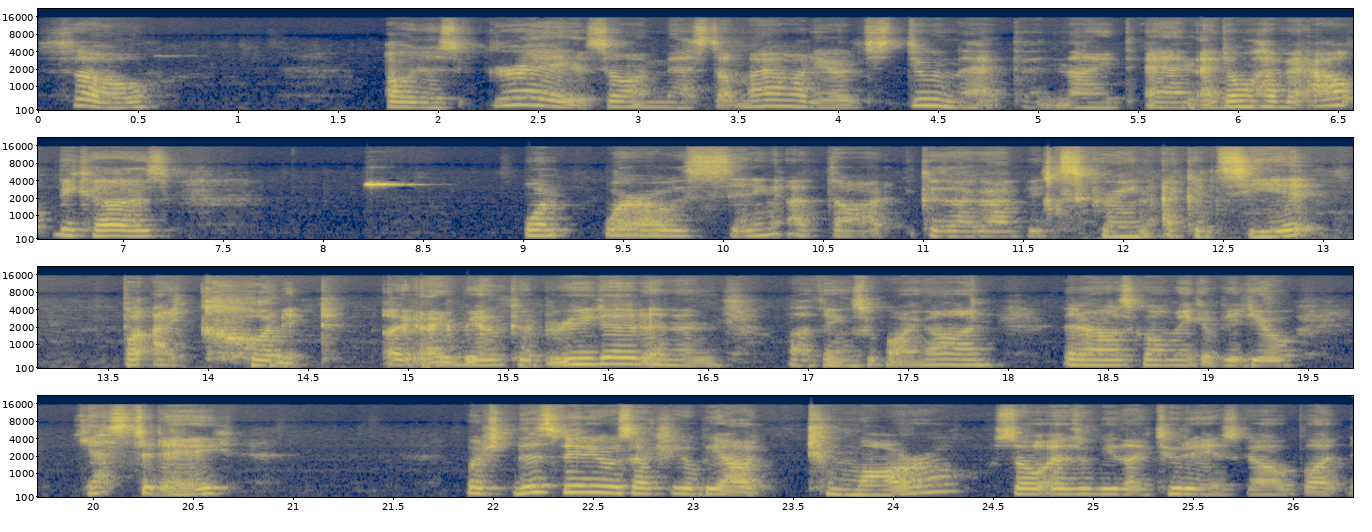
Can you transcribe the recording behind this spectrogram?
so, I was just great. So I messed up my audio just doing that that night, and I don't have it out because when where I was sitting, I thought because I got a big screen, I could see it, but I couldn't. Like I barely could read it, and then a lot of things were going on. Then I was going to make a video yesterday, which this video is actually gonna be out tomorrow, so it will be like two days ago. But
